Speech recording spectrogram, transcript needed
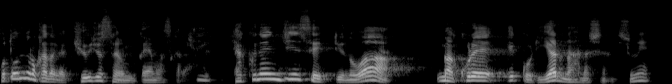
ほとんどの方が90歳を迎えますから、はい100年人生っていうのはまあこれ結構リアルな話なんですよね。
